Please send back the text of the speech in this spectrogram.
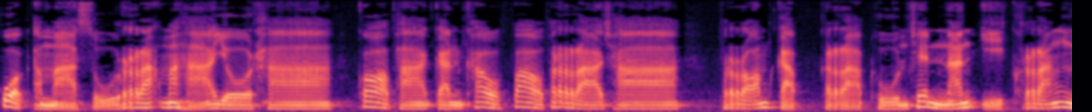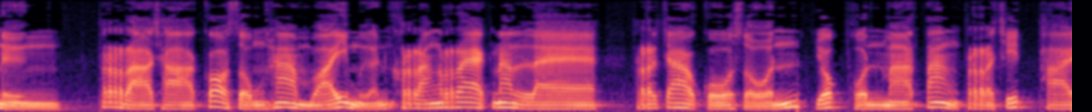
พวกอมาสูระมหาโยธา ก็พากันเข้าเฝ้าพระราชา พร้อมกับกราบทูลเช่นนั้นอีกครั้งหนึ่ง พระราชาก็ทรงห้ามไว้เหมือนครั้งแรกนั่นแลพระเจ้าโกศลยกพลมาตั้งประชิดภาย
